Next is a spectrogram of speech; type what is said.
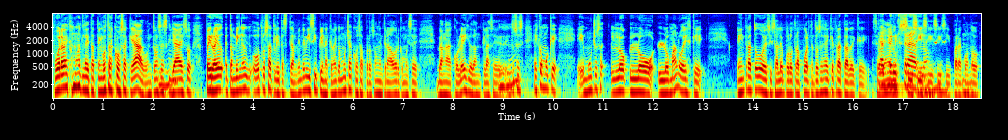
fuera de como atleta tengo otras cosas que hago. Entonces ya eso, pero hay también hay otros atletas también de mi disciplina que no hay muchas cosas, pero son entrenadores como dice, van a colegio, dan clases. Entonces es como que eh, muchos lo, lo, lo malo es que entra todo eso y sale por otra puerta. Entonces hay que tratar de que se De vayan administrarlo. Sí, sí, sí, sí, sí, para cuando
